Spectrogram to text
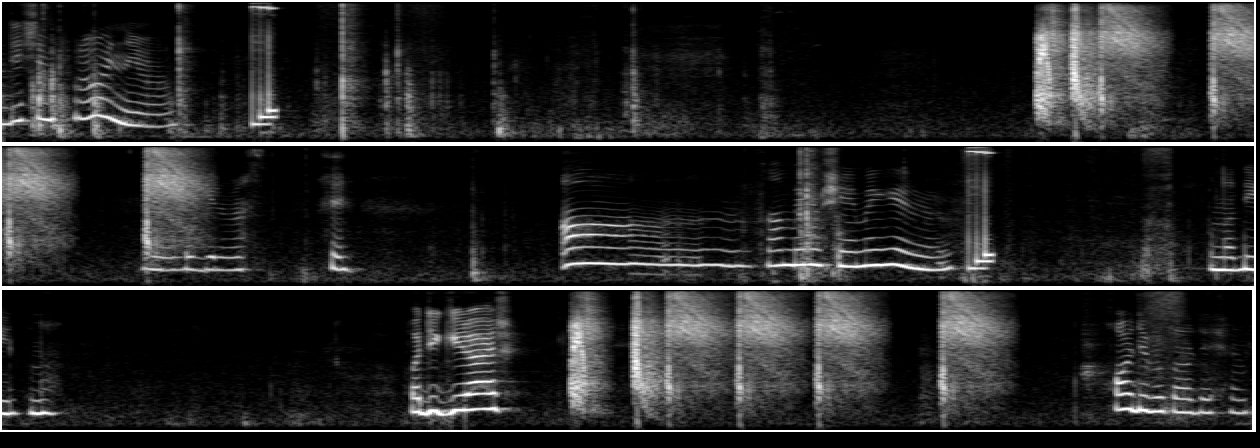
Kardeşim pro oynuyor. Bu girmez. Aa, tam benim şeyime gelmiyor. Buna değil buna. Hadi girer. Hadi be kardeşim.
